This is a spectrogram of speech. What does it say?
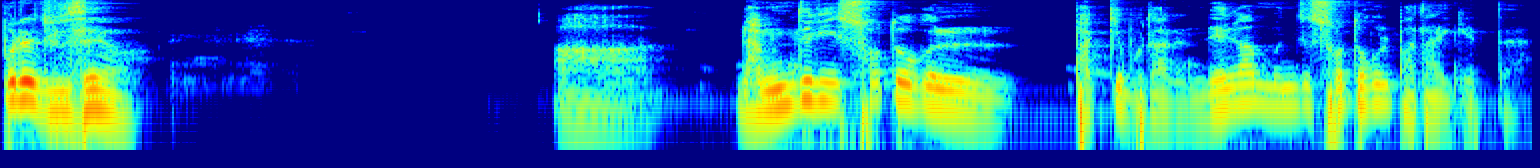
뿌려주세요. 아, 남들이 소독을 받기보다는 내가 먼저 소독을 받아야겠다.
